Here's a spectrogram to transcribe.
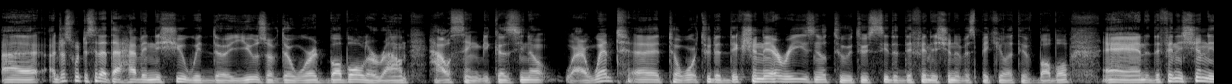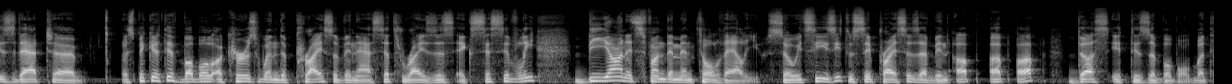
uh, I just want to say that I have an issue with the use of the word bubble around housing because, you know, I went uh, to, to the dictionaries, you know, to, to see the definition of a speculative bubble. And the definition is that. Uh, a speculative bubble occurs when the price of an asset rises excessively beyond its fundamental value. So it's easy to say prices have been up, up, up, thus it is a bubble. But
